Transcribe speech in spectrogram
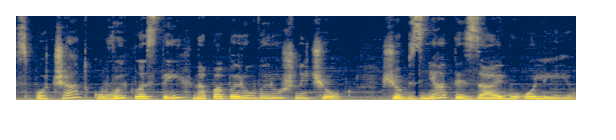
Спочатку викласти їх на паперовий рушничок, щоб зняти зайву олію.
